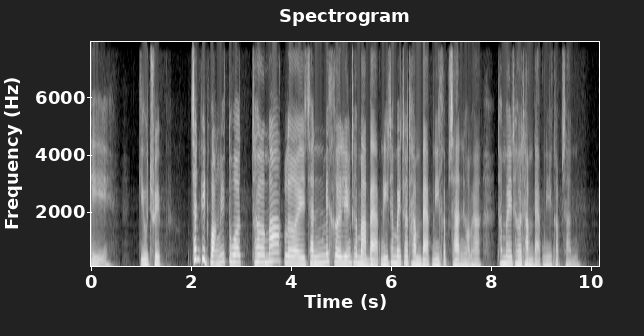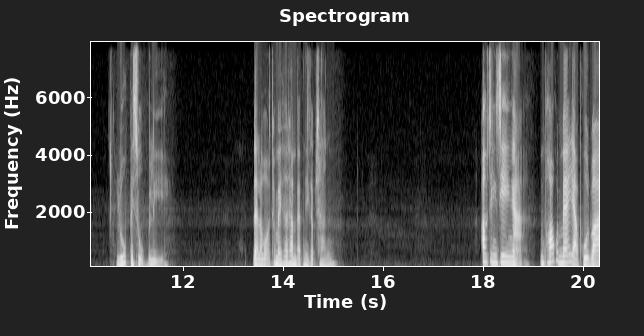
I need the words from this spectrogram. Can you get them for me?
ที guilt trip ฉันผิดหวังในตัวเธอมากเลย ฉันไม่เคยเลี้ยงเธอมาแบบนี้ทำไมเธอทำแบบนี้กับฉันนึกออกไหมคะทำไมเธอทำแบบนี้กับฉัน ลูกไปสูบบุหรี่ แต่เราบอกทำไมเธอทำแบบนี้กับฉัน เอาจริง ๆ อะคุณพ่อคุณแม่อยากพูดว่า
